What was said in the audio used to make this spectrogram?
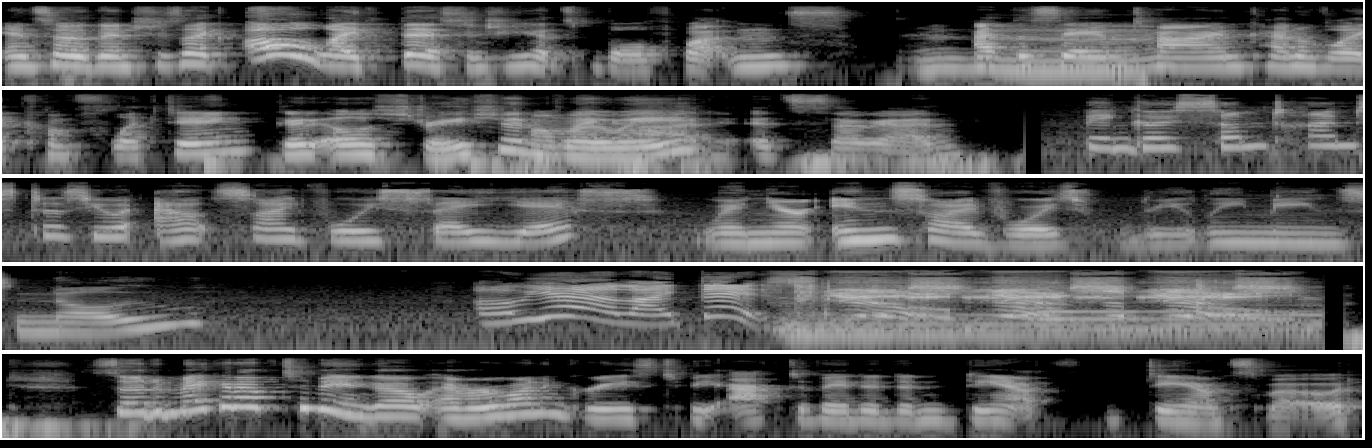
And so then she's like, Oh, like this. And she hits both buttons at the same Mhm. time, kind of like conflicting. Good illustration, Oh Bluey. my God. It's so good. Bingo, sometimes does your outside voice say yes when your inside voice really means no? Oh, yeah, like this. Yes, yes, yes. So to make it up to Bingo, everyone agrees to be activated in dance dance mode.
